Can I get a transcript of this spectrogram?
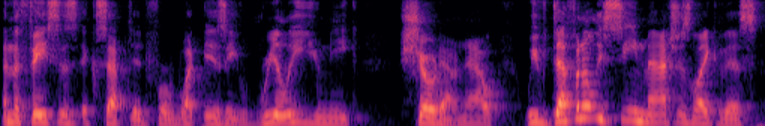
and the faces accepted for what is a really unique showdown. Now, we've definitely seen matches like this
